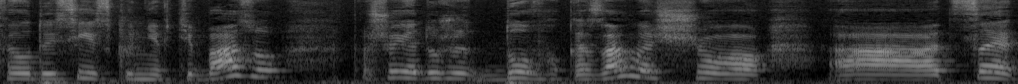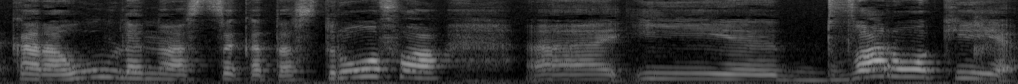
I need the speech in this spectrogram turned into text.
Феодосійську нефтебазу, про що я дуже довго казала, що а, це караул для нас, це катастрофа. Е, і два роки е,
